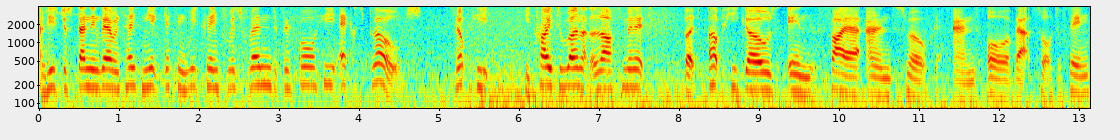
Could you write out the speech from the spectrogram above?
And he's just standing there and taking it, getting reclaimed for his friend before he explodes. Nope, he, he tried to run at the last minute, but up he goes in fire and smoke and all of that sort of thing.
